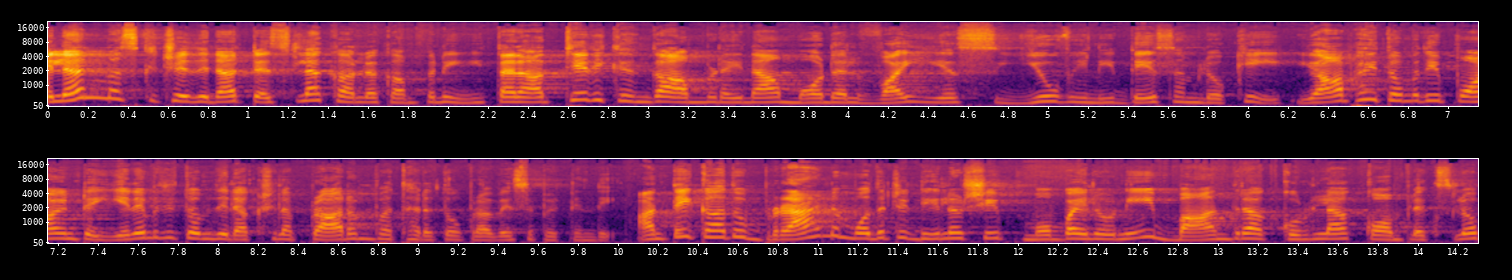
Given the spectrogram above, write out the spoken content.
ఎలాన్ మస్క్ చెందిన టెస్లా కార్ల కంపెనీ తన అత్యధికంగా అమ్ముడైన మోడల్ వైఎస్ యూవీని దేశంలోకి యాభై తొమ్మిది పాయింట్ ఎనిమిది తొమ్మిది లక్షల ప్రారంభ ధరతో ప్రవేశపెట్టింది. అంతేకాదు బ్రాండ్ మొదటి డీలర్షిప్ ముంబైలోని బాంద్రా కుర్లా కాంప్లెక్స్లో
